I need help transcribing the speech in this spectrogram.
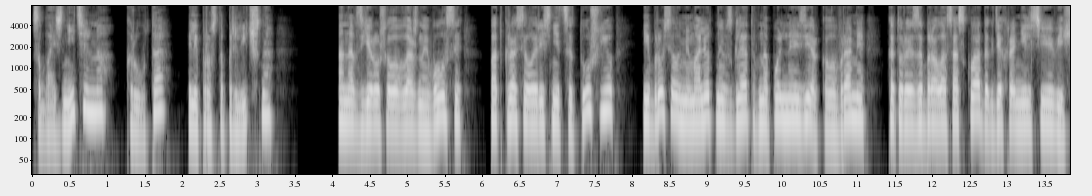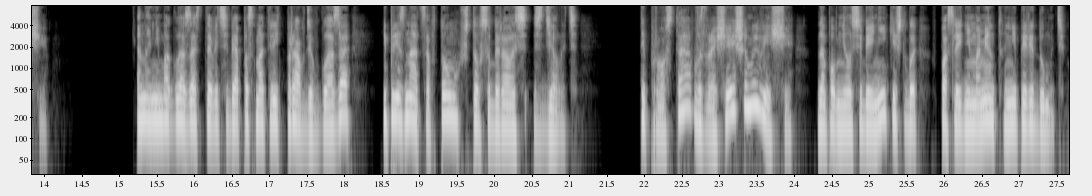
соблазнительно, круто или просто прилично — она взъерошила влажные волосы, подкрасила ресницы тушью и бросила мимолетный взгляд в напольное зеркало в раме, которое забрала со склада, где хранились ее вещи. Она не могла заставить себя посмотреть правде в глаза и признаться в том, что собиралась сделать. «Ты просто возвращаешь ему вещи», — напомнила себе Ники, чтобы в последний момент не передумать.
